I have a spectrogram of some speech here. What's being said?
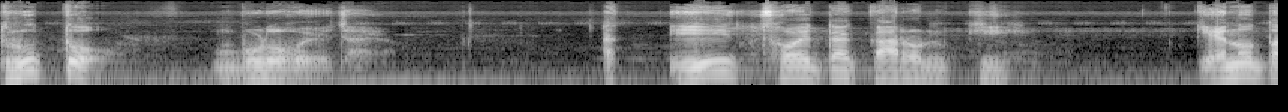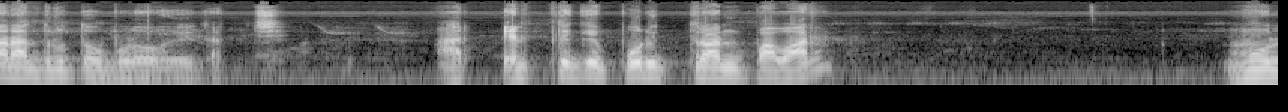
দ্রুত বুড়ো হয়ে যায়। এই ছয়টা কারণ কি? কেন তারা দ্রুত বুড়ো হয়ে যাচ্ছে? আর এর থেকে পরিত্রাণ পাওয়ার মূল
